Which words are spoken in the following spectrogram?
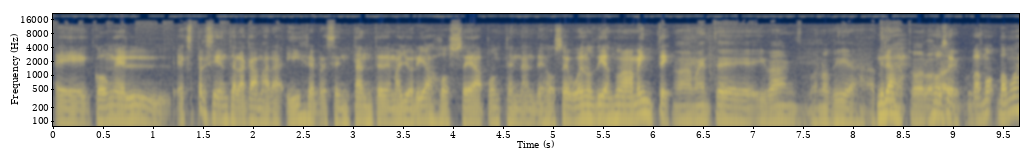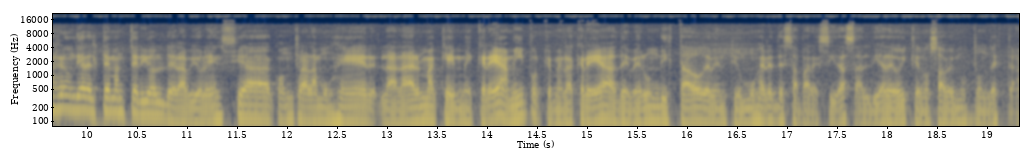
eh, con el expresidente de la Cámara y representante de mayoría, José Aponte Hernández. José, buenos días nuevamente. Nuevamente, Iván, buenos días a Mira, todos- los José, vamos, vamos a redondear el tema anterior de la violencia contra la mujer, la alarma que me crea a mí, porque me la crea de ver un listado de 21 mujeres desaparecidas al día de hoy que no sabemos dónde están.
